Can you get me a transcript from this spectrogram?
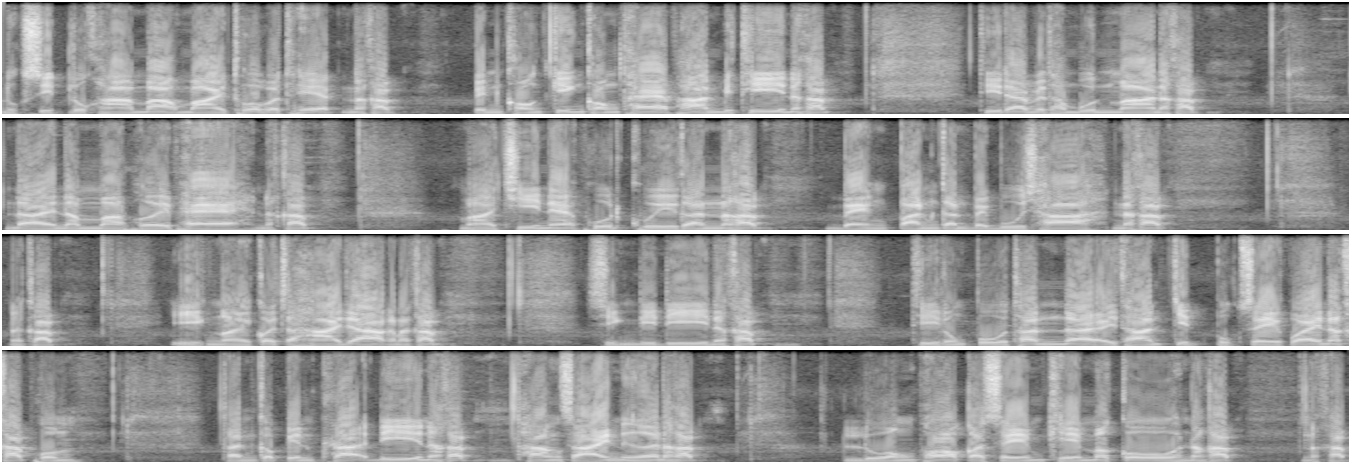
ลูกศิษย์ลูกหามากมายทั่วประเทศนะครับ เป็นของจริงของแท้ผ่านพิธีนะครับ ที่ได้ไปทำบุญมานะครับ ได้นำมาเผยแผ่นะครับ มาชี้แนะพูดคุยกันนะครับ แบ่งปันกันไปบูชานะครับนะครับ อีกหน่อยก็จะหายากนะครับ สิ่งดีๆนะครับ ที่หลวงปู่ท่านได้อธิษฐานจิตปลุกเสกไว้นะครับ ผมท่านก็เป็นพระดีนะครับ ทางสายเหนือนะครับ หลวงพ่อเกษมเขมโกนะครับนะครับ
